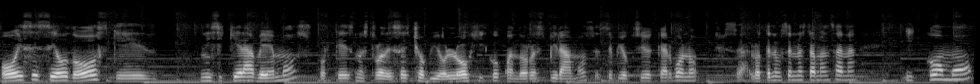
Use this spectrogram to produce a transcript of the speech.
o ese CO2 que ni siquiera vemos, porque es nuestro desecho biológico cuando respiramos, ese dióxido de carbono, o sea, lo tenemos en nuestra manzana, y cómo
